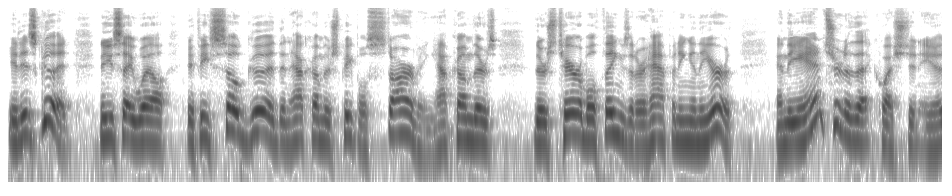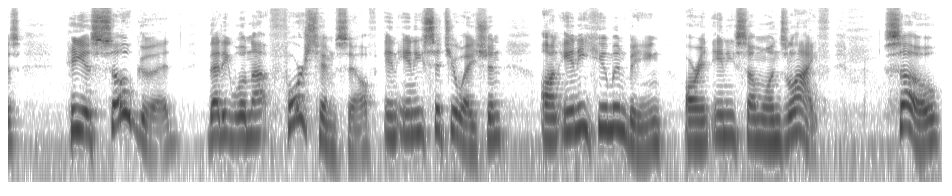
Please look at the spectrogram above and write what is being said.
it is good. Now you say, well, if he's so good, then how come there's people starving? How come there's there's terrible things that are happening in the earth? And the answer to that question is he is so good that he will not force himself in any situation on any human being or in any someone's life. So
